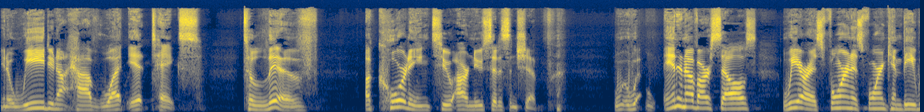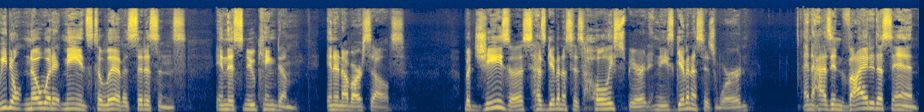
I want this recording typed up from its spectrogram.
You know, we do not have what it takes to live according to our new citizenship. In and of ourselves, we are as foreign as foreign can be. We don't know what it means to live as citizens in this new kingdom in and of ourselves. But Jesus has given us his Holy Spirit and he's given us his word and has invited us in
